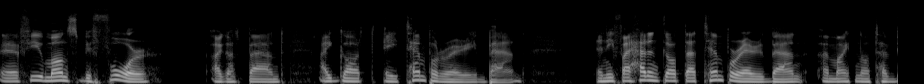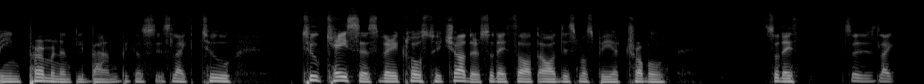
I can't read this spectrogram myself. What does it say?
a few months before I got banned, I got a temporary ban. And if I hadn't got that temporary ban, I might not have been permanently banned because it's like two two cases very close to each other. So they thought, oh, this must be a trouble. So they so it's like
